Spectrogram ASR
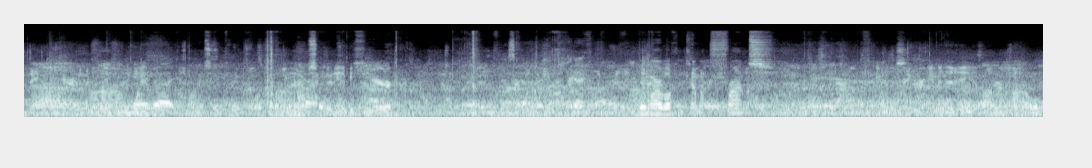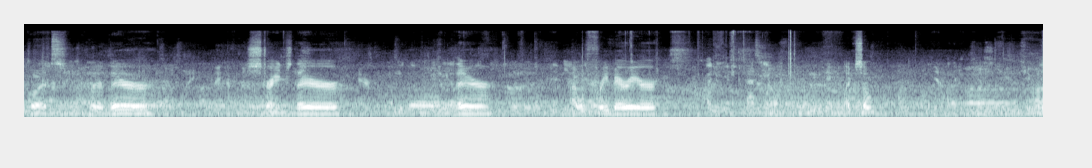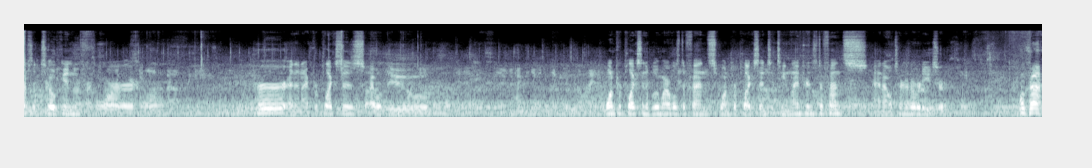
Um, Moira is One, two, three, four, five. So I do need to be here. Blue Marvel can come up front. Uh, we'll put her there. Strange there. Him there. I will free barrier like so. Uh, it's a token for her, and then I perplexes, so I will do one perplex into Blue Marvel's defense, one perplex into Teen Lantern's defense, and I'll turn it over to you, sir. Okay.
